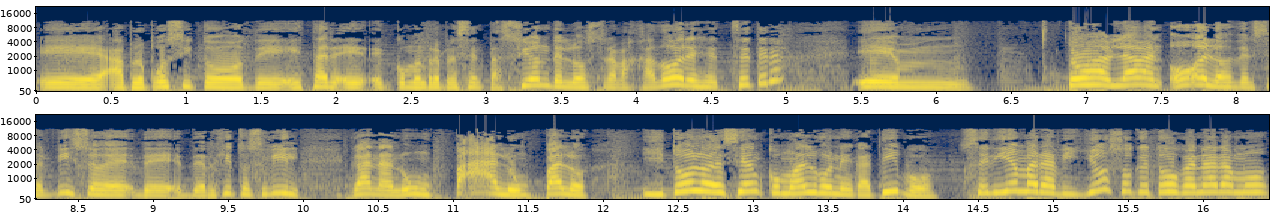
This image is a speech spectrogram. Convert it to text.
eh, a propósito de estar eh, eh, como en representación de los trabajadores, etcétera, em, todos hablaban, oh, los del servicio de, de- de registro civil ganan un palo, un palo, y todos lo decían como algo negativo. Sería maravilloso que todos ganáramos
